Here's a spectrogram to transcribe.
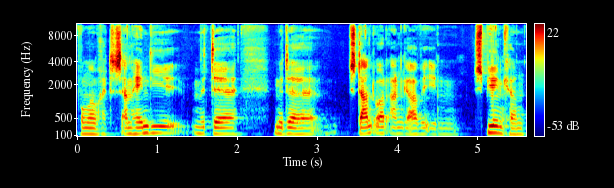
wo man praktisch am Handy mit der mit der Standortangabe eben spielen kann.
